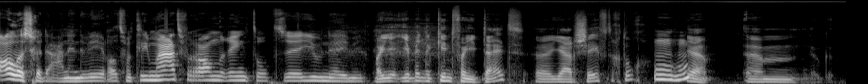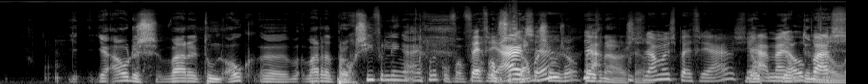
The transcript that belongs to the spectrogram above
alles gedaan in de wereld. Van klimaatverandering tot uh, you name it. Maar je, je bent een kind van je tijd, uh, jaren zeventig toch? Mm Ja. Um, je, je, ouders waren toen ook, uh, waren dat progressievelingen eigenlijk? Of, of Amsterdammers sowieso? Ja, Amsterdammers, PvdA'ers. Ja, mijn opa's,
